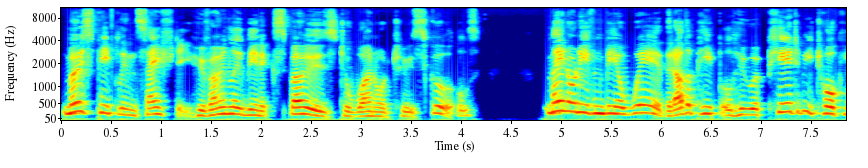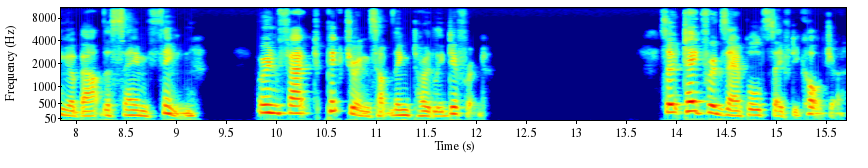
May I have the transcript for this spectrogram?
Most people in safety who've only been exposed to one or two schools may not even be aware that other people who appear to be talking about the same thing are in fact picturing something totally different. So take for example safety culture.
